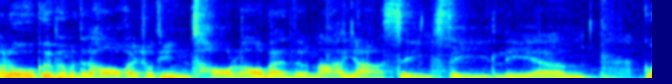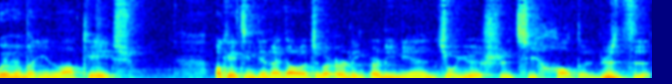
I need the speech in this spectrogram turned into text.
Hello，各位朋友们，大家好，欢迎收听曹老板的玛雅 C C 连。各位朋友们，In lak'ech。OK，今天来到了这个二零二零年九月十七号的日子。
